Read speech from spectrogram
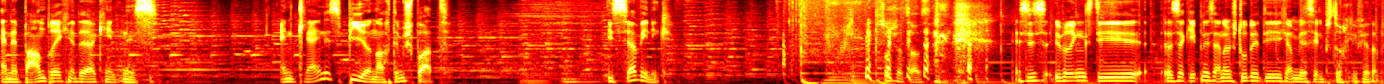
eine bahnbrechende Erkenntnis. Ein kleines Bier nach dem Sport ist sehr wenig. So schaut's aus. Es ist übrigens die, das Ergebnis einer Studie, die ich an mir selbst durchgeführt habe.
